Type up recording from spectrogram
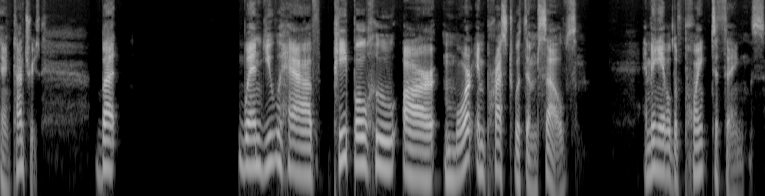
and countries. But when you have people who are more impressed with themselves and being able to point to things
